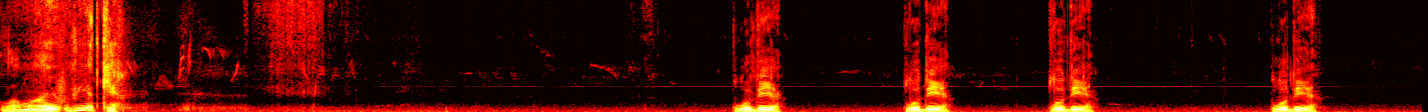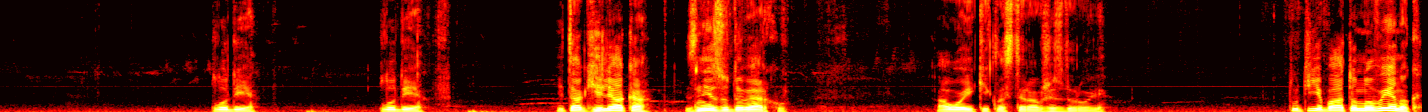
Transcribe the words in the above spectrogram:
Ламаю ветки. Плоди. Плоди. Плоди. Плоди. Плоди. Плоди. І так гіляка знизу до верху. А ой, які кластера вже здорові. Тут є багато новинок.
